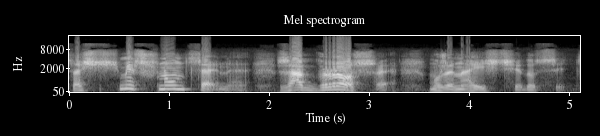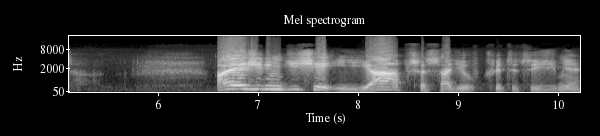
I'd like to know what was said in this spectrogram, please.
za śmieszną cenę, za grosze może najeść się do syta. A jeśli dzisiaj i ja przesadził w krytycyzmie,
